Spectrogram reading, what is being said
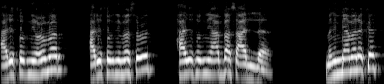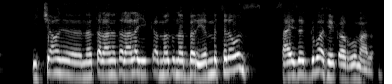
ሐዲሱ ኢብኑ ዑመር ሐዲሱ ኢብኑ መስዑድ ሐዲሱ ኢብኑ አባስ አለ። ምን የሚያመለክት? ይቻው ነጠላ ነጠላ ላይ ይቀመጡ ነበር የምትለውን ሳይዘግቧት የቀሩ ማለት ነው።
